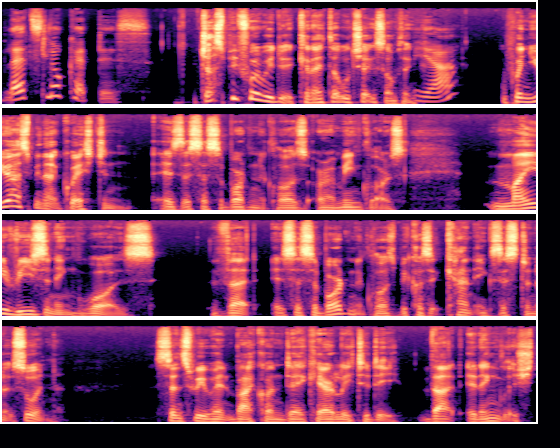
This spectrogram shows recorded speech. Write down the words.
Let's look at this. just before we do, can I double check something? Yeah. When you asked me that question, is this a subordinate clause or a main clause? My reasoning was that it's a subordinate clause because it can't exist on its own. Since we went back on deck early today, that in English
